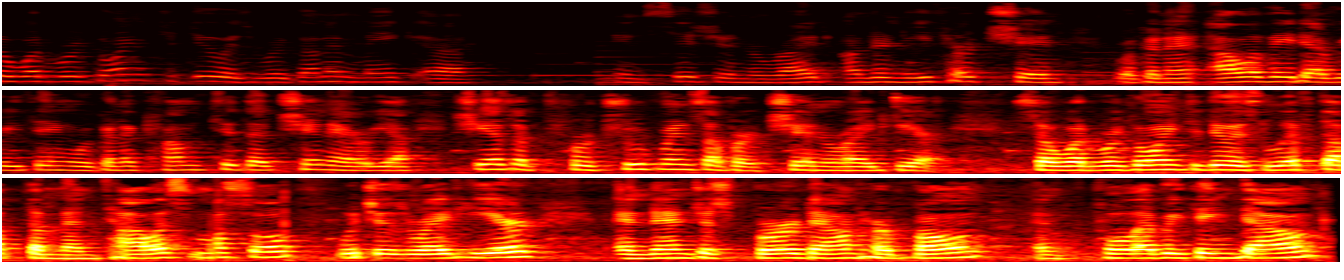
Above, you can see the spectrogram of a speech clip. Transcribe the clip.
So what we're going to do is we're going to make a incision right underneath her chin. We're going to elevate everything. We're going to come to the chin area. She has a protuberance of her chin right here. So what we're going to do is lift up the mentalis muscle, which is right here, and then just burr down her bone and pull everything down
